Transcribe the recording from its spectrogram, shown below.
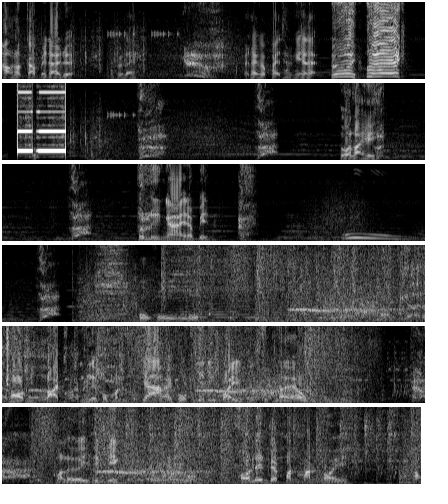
อ้าวแล้วกลับไปได้ด้วย ไม่เป็นไรไปได้ก็ไปทางนี้แหละ เฮ้ยเฮ้ยตัวไหล ตัวลื่นง่ายนะเบนโอ้โห ชอบพิทบาสจริงเลยเพราะมันย่างไอ้พวกเฮียนี่ไวที่สุดแล้ว มาเลยเด็กๆ ขอเล่นแบบมันๆหน่อยเอา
